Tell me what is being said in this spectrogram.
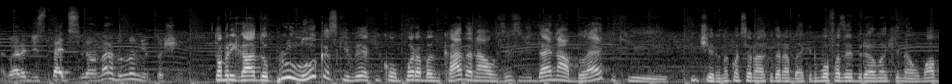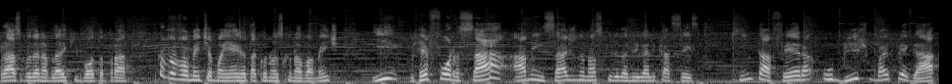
Agora despede-se Leonardo Nunes Toshin. Muito obrigado pro Lucas, que veio aqui compor a bancada na ausência de Dyna Black, que. Mentira, não aconteceu nada com o Dyna Black, não vou fazer drama aqui não. Um abraço pro Dyna Black que volta pra. Provavelmente amanhã já tá conosco novamente. E reforçar a mensagem do nosso querido amigo LK6. Quinta-feira o bicho vai pegar,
